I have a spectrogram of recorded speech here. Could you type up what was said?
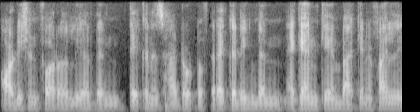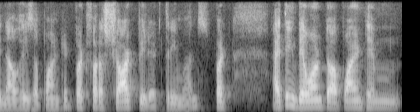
auditioned for earlier, then taken his hat out of reckoning, then again came back in, and finally now he's appointed, but for a short period, three months. But I think they want to appoint him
